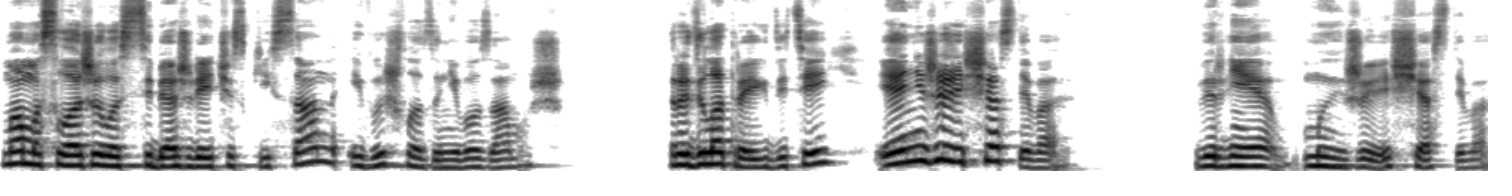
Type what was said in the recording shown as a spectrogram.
Мама сложила с себя жреческий сан и вышла за него замуж. Родила троих детей, и они жили счастливо. Вернее, мы жили счастливо.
